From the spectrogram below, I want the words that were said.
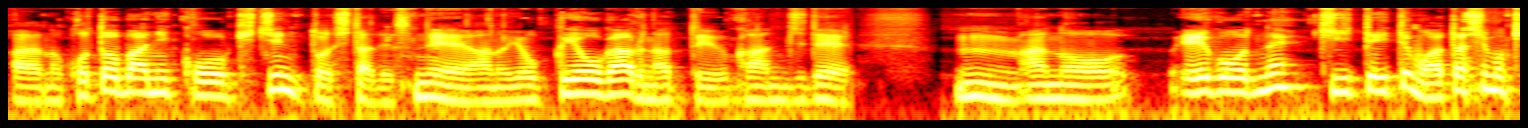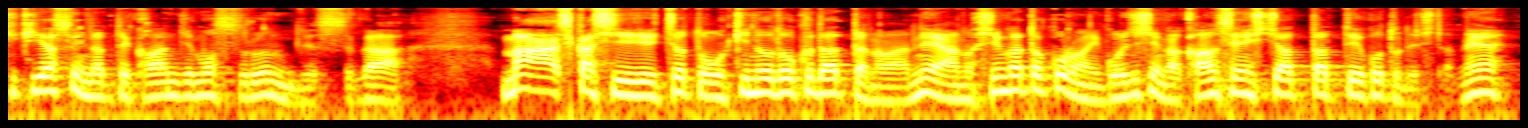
あの、言葉にこう、きちんとしたですね、あの、抑揚があるなっていう感じで、うん、あの、英語をね、聞いていても私も聞きやすいなって感じもするんですが、まあ、しかし、ちょっとお気の毒だったのはね、あの、新型コロナにご自身が感染しちゃったっていうことでしたね。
